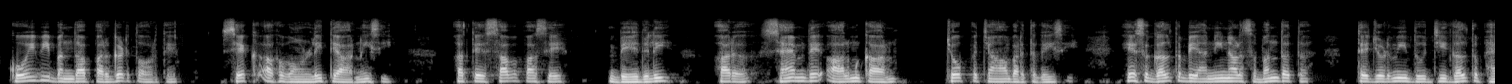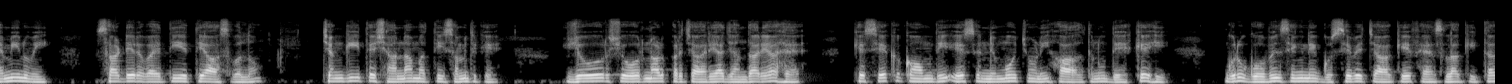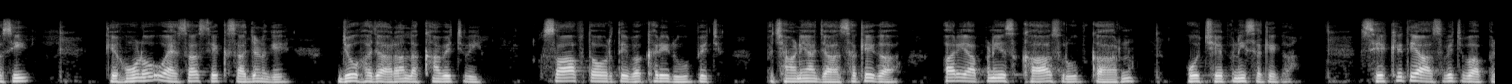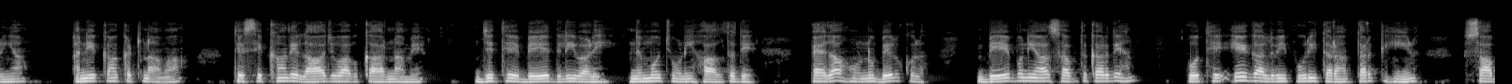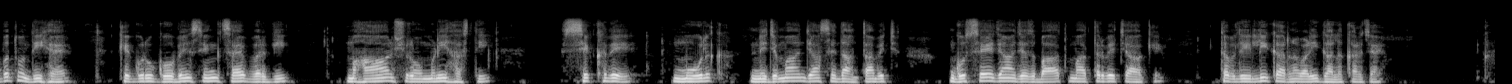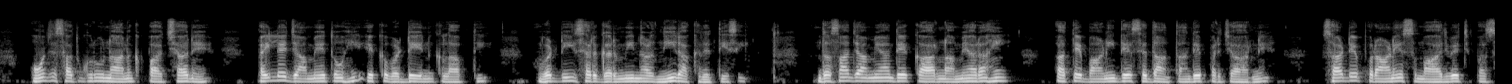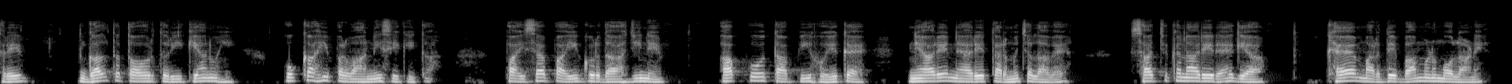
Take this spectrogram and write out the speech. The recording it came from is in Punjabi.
ਕੋਈ ਵੀ ਬੰਦਾ ਪ੍ਰਗਟ ਤੌਰ ਤੇ ਸਿੱਖ ਅਖਵਾਉਣ ਲਈ ਤਿਆਰ ਨਹੀਂ ਸੀ ਅਤੇ ਸਭ ਪਾਸੇ ਬੇਦਲੀ ਅਰ ਸਹਿਮ ਦੇ ਆਲਮ ਕਾਰਨ ਚੁੱਪ ਚਾਂ ਵਰਤ ਗਈ ਸੀ। ਇਸ ਗਲਤ ਬਿਆਨੀ ਨਾਲ ਸੰਬੰਧਿਤ ਤੇ ਜੁੜਵੀਂ ਦੂਜੀ ਗਲਤ ਫਹਿਮੀ ਨੂੰ ਵੀ ਸਾਡੇ ਰਵਾਇਤੀ ਇਤਿਹਾਸ ਵੱਲੋਂ ਚੰਗੀ ਤੇ ਸ਼ਾਨਾਮਤੀ ਸਮਝ ਕੇ ਜ਼ੋਰ ਸ਼ੋਰ ਨਾਲ ਪ੍ਰਚਾਰਿਆ ਜਾਂਦਾ ਰਿਹਾ ਹੈ ਕਿ ਸਿੱਖ ਕੌਮ ਦੀ ਇਸ ਨਿੰਮੋ ਚੋਣੀ ਹਾਲਤ ਨੂੰ ਦੇਖ ਕੇ ਹੀ ਗੁਰੂ ਗੋਬਿੰਦ ਸਿੰਘ ਨੇ ਗੁੱਸੇ ਵਿੱਚ ਆ ਕੇ ਫੈਸਲਾ ਕੀਤਾ ਸੀ ਕਿ ਹੁਣ ਉਹ ਐਸਾ ਸਿੱਖ ਸਾਜਣਗੇ ਜੋ ਹਜ਼ਾਰਾਂ ਲੱਖਾਂ ਵਿੱਚ ਵੀ ਸਾਫ਼ ਤੌਰ ਤੇ ਵੱਖਰੇ ਰੂਪ ਵਿੱਚ ਪਛਾਣਿਆ ਜਾ ਸਕੇਗਾ ਅਤੇ ਆਪਣੇ ਇਸ ਖਾਸ ਰੂਪ ਕਾਰਨ ਉਹ ਛਿਪ ਨਹੀਂ ਸਕੇਗਾ। ਸਿੱਖ ਇਤਿਹਾਸ ਵਿੱਚ ਵਾਪਰੀਆਂ ਅਨੇਕਾਂ ਘਟਨਾਵਾਂ ਤੇ ਸਿੱਖਾਂ ਦੇ ਲਾਜਵਾਬ ਕਾਰਨਾਮੇ, ਜਿੱਥੇ ਬੇਦਲੀ ਵਾਲੀ ਨਿੰਮੋ ਚੋਣੀ ਹਾਲਤ ਦੇ ਪੈਦਾ ਹੋਣ ਨੂੰ ਬਿਲਕੁਲ ਬੇਬੁਨਿਆਦ ਸਾਬਤ ਕਰਦੇ ਹਨ ਉਥੇ ਇਹ ਗੱਲ ਵੀ ਪੂਰੀ ਤਰ੍ਹਾਂ ਤਰਕਹੀਣ ਸਾਬਤ ਹੁੰਦੀ ਹੈ ਕਿ ਗੁਰੂ ਗੋਬਿੰਦ ਸਿੰਘ ਸਾਹਿਬ ਵਰਗੀ ਮਹਾਨ ਸ਼੍ਰੋਮਣੀ ਹਸਤੀ, ਸਿੱਖ ਦੇ ਮੂਲਕ ਨਿਯਮਾਂ ਜਾਂ ਸਿਧਾਂਤਾਂ ਵਿੱਚ ਗੁੱਸੇ ਜਾਂ ਜਜ਼ਬਾਤ ਮਾਤਰ ਵਿੱਚ ਆ ਕੇ ਤਬਦੀਲੀ ਕਰਨ ਵਾਲੀ ਗੱਲ ਕਰ ਜਾਏ। ਉਂਝ ਸਤਿਗੁਰੂ ਨਾਨਕ ਪਾਤਸ਼ਾਹ ਨੇ ਪਹਿਲੇ ਜਾਮੇ ਤੋਂ ਹੀ ਇੱਕ ਵੱਡੇ ਇਨਕਲਾਬ ਦੀ ਵੱਡੀ ਸਰਗਰਮੀ ਨਾਲ ਨੀਂਹ ਰੱਖ ਦਿੱਤੀ ਸੀ। ਦਸਾਂ ਜਾਮਿਆਂ ਦੇ ਕਾਰਨਾਮਿਆਂ ਰਾਹੀਂ ਅਤੇ ਬਾਣੀ ਦੇ ਸਿਧਾਂਤਾਂ ਦੇ ਪ੍ਰਚਾਰ ਨੇ। ਸਾਡੇ ਪੁਰਾਣੇ ਸਮਾਜ ਵਿੱਚ ਪਸਰੇ ਗਲਤ ਤੌਰ ਤਰੀਕਿਆਂ ਨੂੰ ਹੀ ਉੱਕਾ ਹੀ ਪ੍ਰਵਾਨ ਨਹੀਂ ਸੀ ਕੀਤਾ। ਭਾਈ ਸਾਹਿਬ, ਭਾਈ ਗੁਰਦਾਸ ਜੀ ਨੇ ਆਪੋ ਤਾਪੀ ਹੋਏ ਕੈ ਨਿਆਰੇ ਨਿਆਰੇ ਧਰਮ ਚਲਾਵੇ। ਸੱਚ ਕਿਨਾਰੇ ਰਹਿ ਗਿਆ ਖੈ ਮਰਦੇ ਬਾਹਮਣ ਮੋਲਾਣੇ।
